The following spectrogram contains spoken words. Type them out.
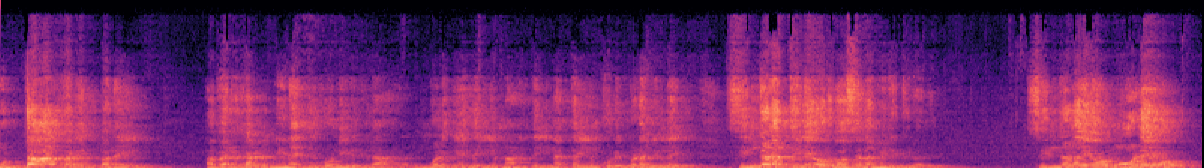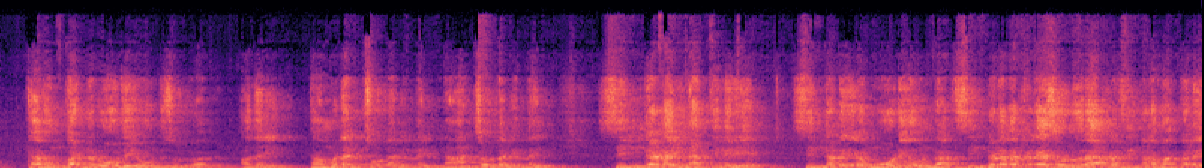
முட்டாள்கள் என்பதை அவர்கள் நினைத்து கொண்டிருக்கிறார்கள். உங்களுக்கே தெரியும் நான் இந்த இனத்தையும் குறிப்பிடவில்லை. சிங்களத்திலே ஒரு வசனம் இருக்கிறது. சிங்களையோ மோடையோ கவும் கண்ட ரோதையோ என்று சொல்வார்கள் அதை தமிழன் சொல்லவில்லை நான் சொல்லவில்லை. சிங்கள இனத்திலே சிங்களையோ மோடையோ என்றால் சிங்களவர்களே சொல்கிறார்கள் சிங்கள மக்களை.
